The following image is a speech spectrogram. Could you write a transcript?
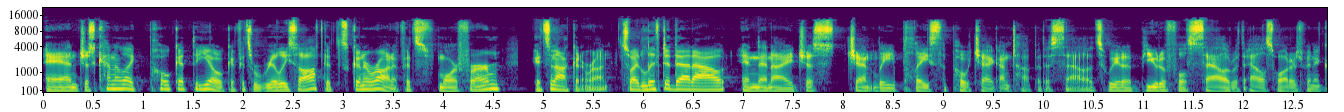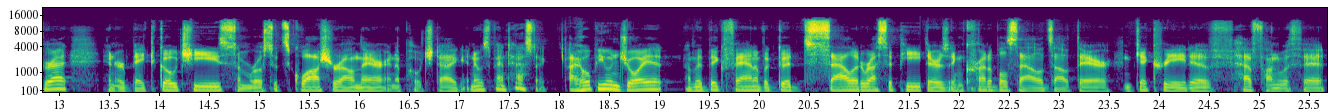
and just kind of like poke at the yolk. If it's really soft, it's going to run. If it's more firm, it's not going to run. So I lifted that out and then I just gently placed the poached egg on top of the salad. So we had a beautiful salad with Alice Waters vinaigrette and her baked goat cheese, some roasted squash around there, and a poached egg. And it was fantastic. I hope you enjoy it. I'm a big fan of a good salad recipe. There's incredible salads out there. Get creative, have fun with it.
